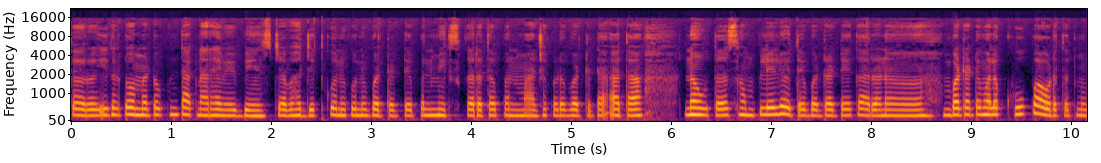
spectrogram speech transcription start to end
तर इथं टोमॅटो पण टाकणार आहे मी बीन्सच्या भाजीत. कोणी कोणी बटाटे पण मिक्स करतं पण माझ्याकडं बटाटा आता नव्हतं संपलेले होते बटाटे. कारण बटाटे मला खूप आवडतात. मी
